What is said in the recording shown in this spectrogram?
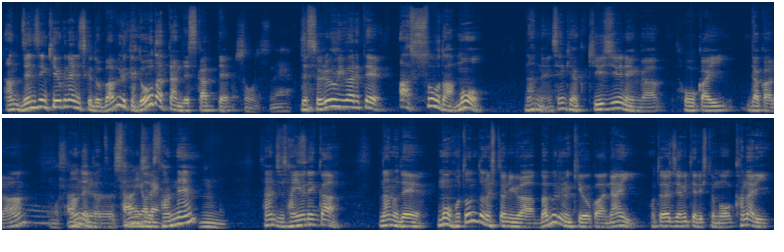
あ全然記憶ないんですけど、バブルってどうだったんですかって。そうですね。で、それを言われて、あ、そうだ、もう、何年 ?1990 年が崩壊だから、もう何年経つ？33、4年。33年？うん。33、4年か。なので、もうほとんどの人にはバブルの記憶はない。ホトラジオ見てる人もかなり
